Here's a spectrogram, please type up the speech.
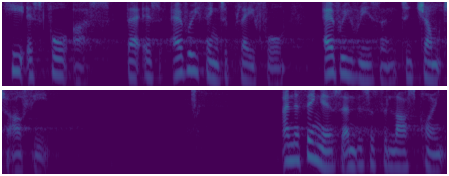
He is for us. There is everything to play for, every reason to jump to our feet. And the thing is, and this is the last point,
